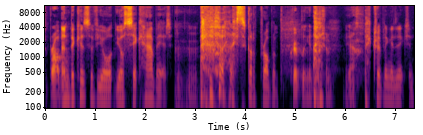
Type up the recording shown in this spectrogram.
it's a problem. And because of your, your sick habit, Mm-hmm. it's got a problem. crippling addiction. yeah. crippling addiction.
